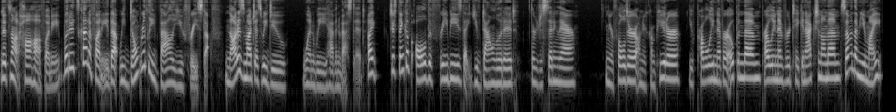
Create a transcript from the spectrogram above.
It's not haha funny, but it's kind of funny that we don't really value free stuff, not as much as we do when we have invested. Like, just think of all the freebies that you've downloaded. They're just sitting there in your folder on your computer. You've probably never opened them, probably never taken action on them. Some of them you might,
